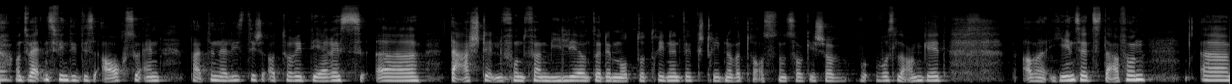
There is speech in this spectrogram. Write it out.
Und zweitens finde ich das auch so ein paternalistisch-autoritäres äh, Darstellen von Familie unter dem Motto, drinnen wird gestritten, aber draußen sage ich schon, wo es lang geht. Aber jenseits davon, äh,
